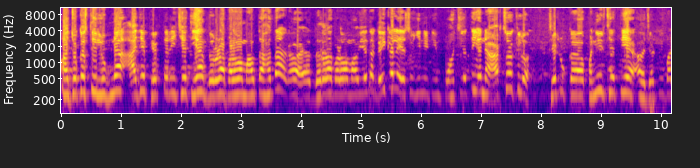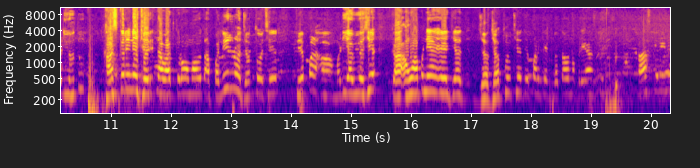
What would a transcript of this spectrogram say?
આ ચોક્કસથી લુબના આ જે ફેક્ટરી છે, ત્યાં દરોડા પાડવામાં આવતા હતા. દરોડા પાડવામાં આવ્યા હતા. ગઈકાલે એસઓજીની ટીમ પહોંચી હતી અને આઠસો કિલો જેટલું પનીર છે તે ઝડપી પાડ્યું હતું. ખાસ કરીને જે રીતના વાત કરવામાં આવે તો આ પનીરનો જથ્થો છે તે પણ મળી આવ્યો છે. હું આપણે એ જે જથ્થો છે તે પણ કંઈક બતાવવાનો પ્રયાસ કરીશ. ખાસ કરીને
